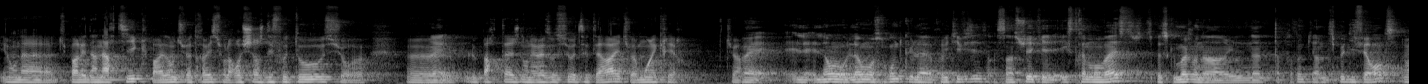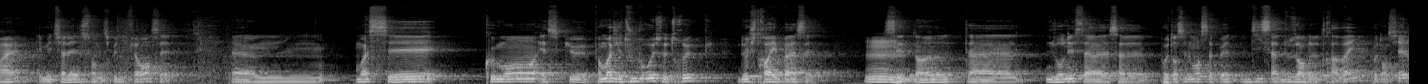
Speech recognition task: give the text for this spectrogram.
Et on a, tu parlais d'un article, par exemple, tu vas travailler sur la recherche des photos, sur euh, le partage dans les réseaux sociaux, etc. Et tu vas moins écrire. Tu vois. Ouais. là, on, là, on se rend compte que la productivité, c'est un sujet qui est extrêmement vaste. C'est parce que moi, j'en ai une interprétation qui est un petit peu différente. Ouais. Et mes challenges sont un petit peu différents. C'est, euh, moi, c'est comment est-ce que. Enfin, moi, j'ai toujours eu ce truc de je travaille pas assez. Hmm. C'est une journée, ça, potentiellement, ça peut être 10 à 12 heures de travail potentiel.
